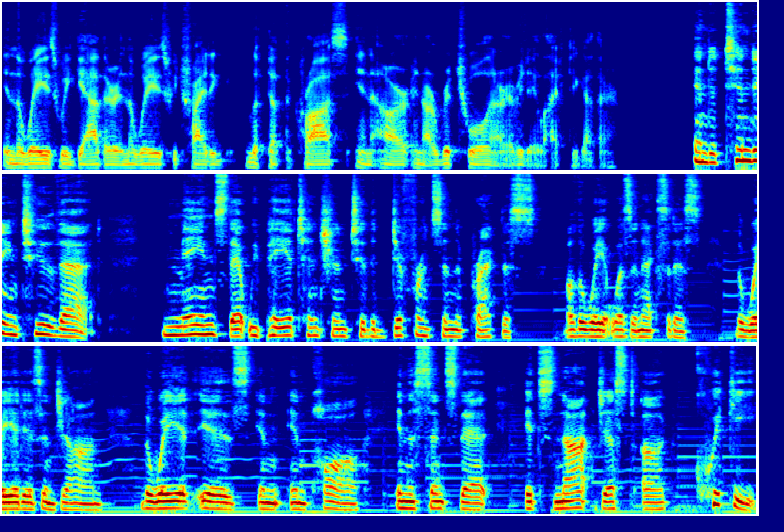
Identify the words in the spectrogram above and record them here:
in the ways we gather in the ways we try to lift up the cross in our in our ritual in our everyday life together. And attending to that means that we pay attention to the difference in the practice of the way it was in exodus the way it is in john the way it is in in paul in the sense that it's not just a quickie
